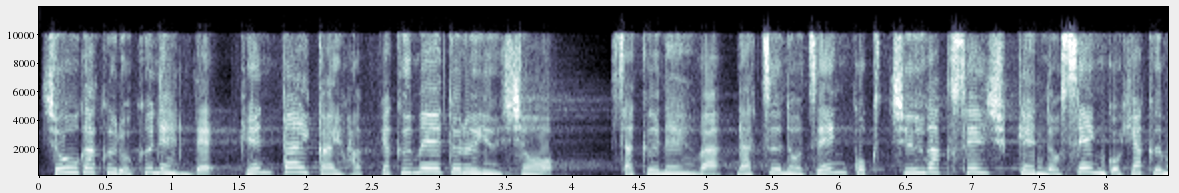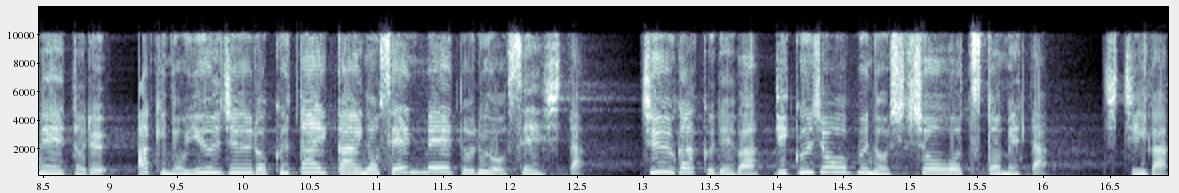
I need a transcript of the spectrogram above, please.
小学6年で県大会800メートル優勝。昨年は夏の全国中学選手権の1500メートル、秋の U16 大会の1000メートルを制した。中学では陸上部の主将を務めた。父が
